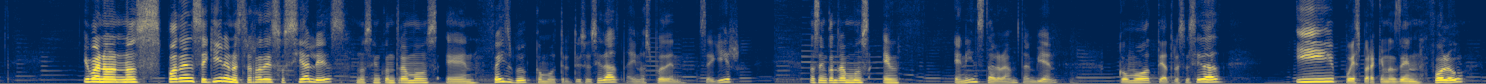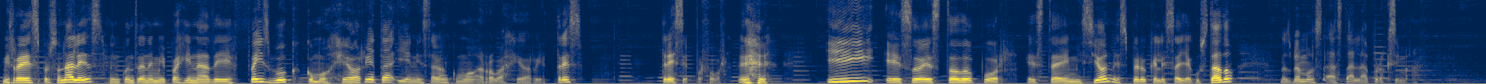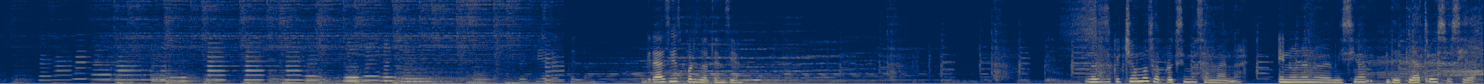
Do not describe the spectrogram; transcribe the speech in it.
Y bueno, nos pueden seguir en nuestras redes sociales. Nos encontramos en Facebook como Trato y Sociedad. Ahí nos pueden seguir. Nos encontramos en, en Instagram también como Teatro Sociedad. Y pues para que nos den follow, mis redes personales me encuentran en mi página de Facebook como Geoarrieta y en Instagram como arroba geoarriet3. 13, por favor. y eso es todo por esta emisión. Espero que les haya gustado. Nos vemos hasta la próxima. Gracias por su atención. Nos escuchamos la próxima semana en una nueva emisión de Teatro y Sociedad.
